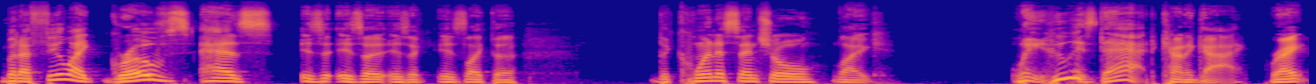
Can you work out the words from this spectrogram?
but I feel like Groves has is is a is a is like the the quintessential like wait who is that kind of guy right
